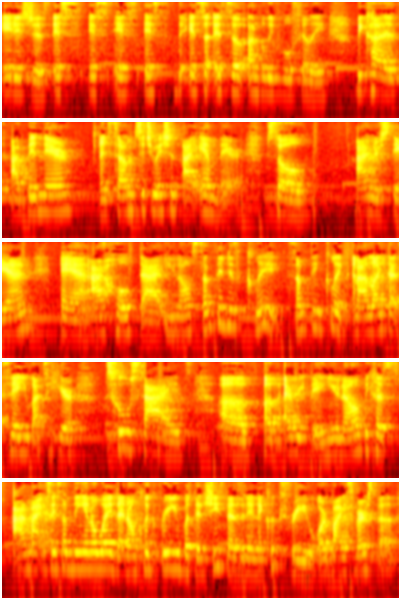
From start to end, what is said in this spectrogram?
It is just, it's, it's, it's, it's, it's a, it's an unbelievable feeling because I've been there. In some situations, I am there. So I understand and I hope that, you know, something just clicked. Something clicked. And I like that today you got to hear two sides of of everything, you know, because I might say something in a way that don't click for you, but then she says it and it clicks for you, or vice versa.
